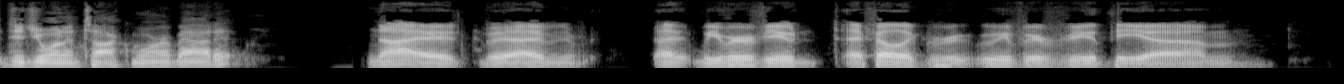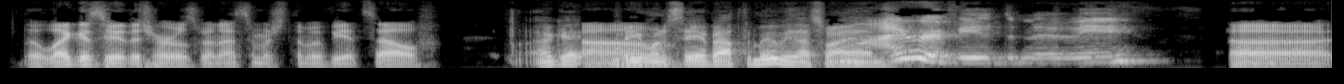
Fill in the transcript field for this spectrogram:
Did you want to talk more about it? No, I, I, I, we reviewed. I felt like we- we've reviewed the um, the legacy of the turtles, but not so much the movie itself. Okay. what do you want to say about the movie? That's why Well, I'm. I reviewed the movie. Uh,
